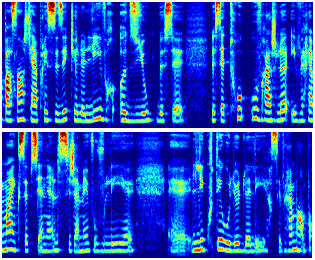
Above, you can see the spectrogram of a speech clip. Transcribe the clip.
passant, je tiens à préciser que le livre audio de, ce, de cet ouvrage-là est vraiment exceptionnel si jamais vous voulez euh, euh, l'écouter au lieu de le lire. C'est vraiment bon.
